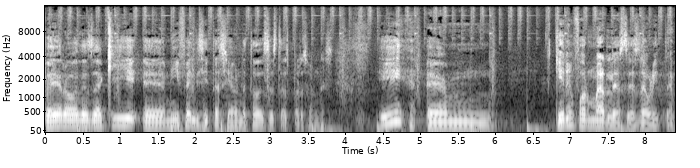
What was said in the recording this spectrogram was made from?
Pero desde aquí eh, mi felicitación a todas estas personas. Y eh, quiero informarles desde ahorita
